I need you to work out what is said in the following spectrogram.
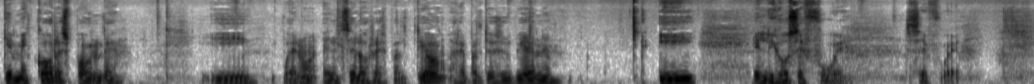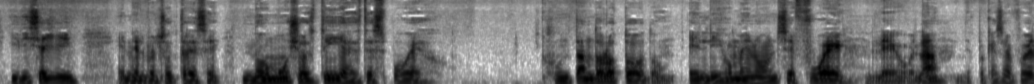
que me corresponde. Y bueno, él se los repartió, repartió sus bienes y el hijo se fue, se fue. Y dice allí en el verso 13, no muchos días después, juntándolo todo, el hijo menor se fue lejos, ¿verdad? Después que se fue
